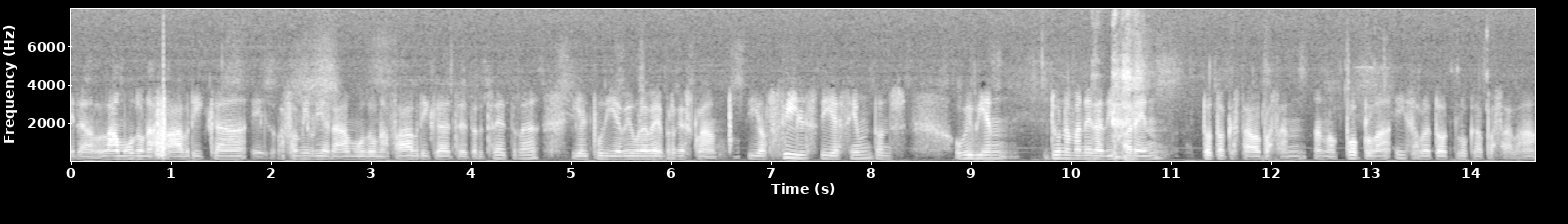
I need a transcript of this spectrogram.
era l'amo d'una fàbrica, ell, la família era amo d'una fàbrica, etc etc i ell podia viure bé, perquè, és clar, i els fills, diguéssim, doncs, ho vivien d'una manera diferent tot el que estava passant en el poble i sobretot el que passava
